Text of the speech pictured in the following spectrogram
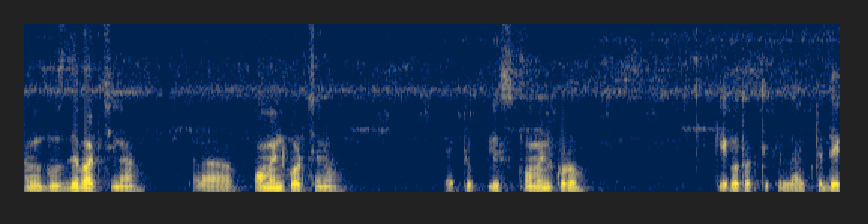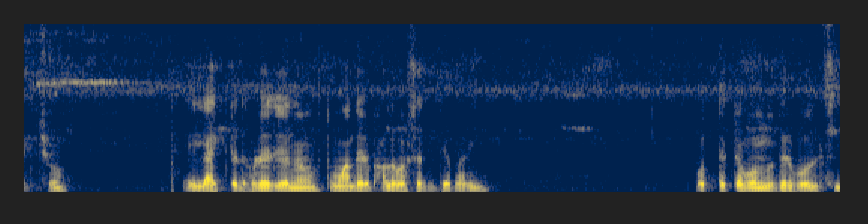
আমি বুঝতে পারছি না, তারা কমেন্ট করছে না। একটু প্লিজ কমেন্ট করো, কে কোথার থেকে লাইভটা দেখছ? এই লাইভটা ধরে যেন তোমাদের ভালোবাসা দিতে পারি। প্রত্যেকটা বন্ধুদের বলছি,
